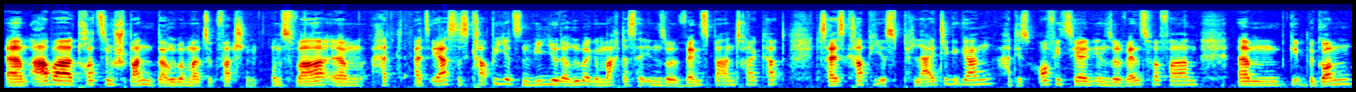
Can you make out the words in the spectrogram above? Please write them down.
ähm, aber trotzdem spannend, darüber mal zu quatschen. Und zwar ähm, hat als erstes Krappi jetzt ein Video darüber gemacht, dass er Insolvenz beantragt hat. Das heißt, Krappi ist pleite gegangen, hat jetzt offiziell ein Insolvenzverfahren ähm, begonnen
